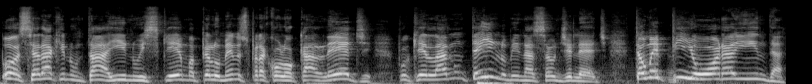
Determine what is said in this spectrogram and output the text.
Pô, será que não está aí no esquema, pelo menos para colocar LED? Porque lá não tem iluminação de LED. Então é pior ainda.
